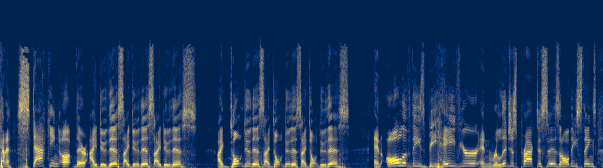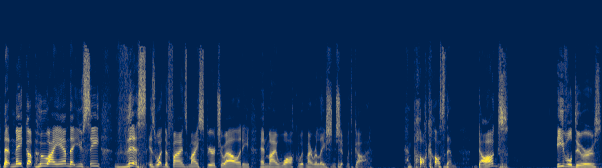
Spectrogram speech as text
kind of stacking up their I do this, I do this, I do this. I don't do this, I don't do this, I don't do this. And all of these behavior and religious practices and all these things that make up who I am that you see, this is what defines my spirituality and my walk with my relationship with God. And Paul calls them dogs evildoers,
